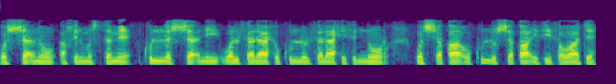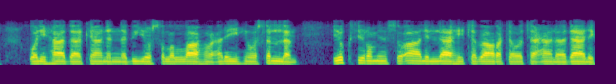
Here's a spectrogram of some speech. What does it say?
والشأن أخي المستمع كل الشأن والفلاح كل الفلاح في النور والشقاء كل الشقاء في فواته. ولهذا كان النبي صلى الله عليه وسلم يكثر من سؤال الله تبارك وتعالى ذلك.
